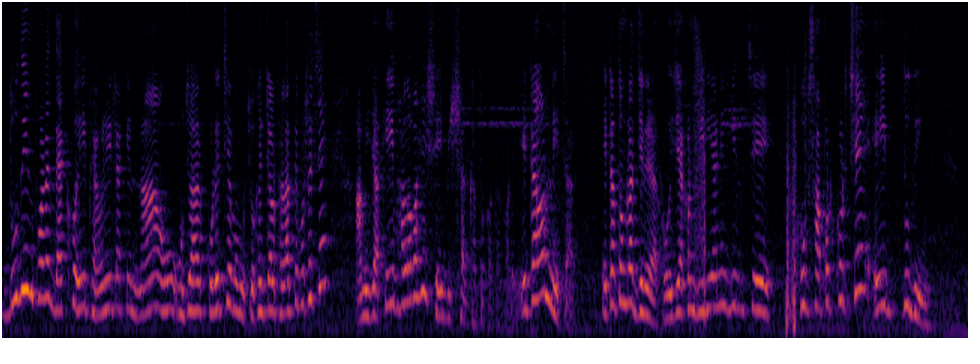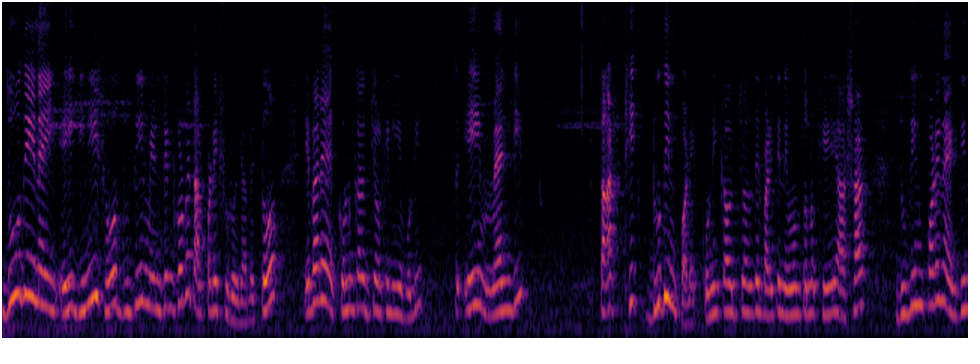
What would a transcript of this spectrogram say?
দুদিন পরে দেখো এই ফ্যামিলিটাকে না ও উজাড় করেছে এবং চোখের জল ফেলাতে বসেছে। আমি যাকেই ভালোবাসি সেই বিশ্বাসঘাতকতা করে। এটা ওর নেচার এটা তোমরা জেনে রাখো। ওই যে এখন বিরিয়ানি গিলছে খুব সাপোর্ট করছে এই দুদিন। দুদিন এই এই জিনিস ও দুদিন মেনটেন করবে তারপরে শুরু হয়ে যাবে। তো এবারে কনকা উজ্জ্বলকে নিয়ে বলি। তো এই ম্যান্ডি তার ঠিক দুদিন পরে কণিকা উজ্জ্বলদের বাড়িতে নেমন্তন্ন খেয়ে আসার দুদিন পরে না, একদিন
